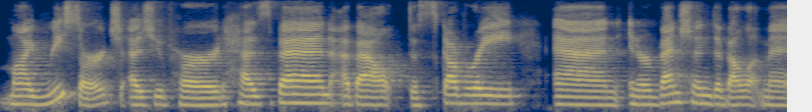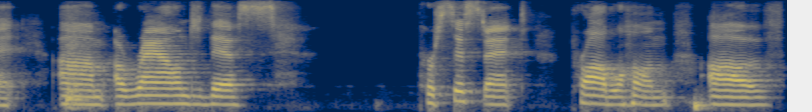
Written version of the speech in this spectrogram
My research, as you've heard, has been about discovery and intervention development um, around this persistent problem of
